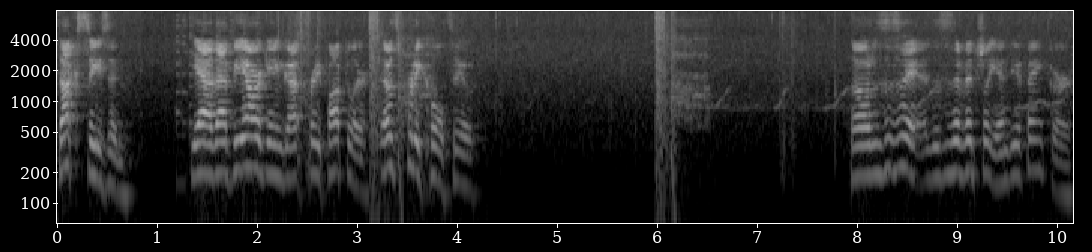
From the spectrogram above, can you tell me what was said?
Duck season. Yeah, that VR game got pretty popular. That was pretty cool too. So does this say does this eventually end? Do you think, or?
